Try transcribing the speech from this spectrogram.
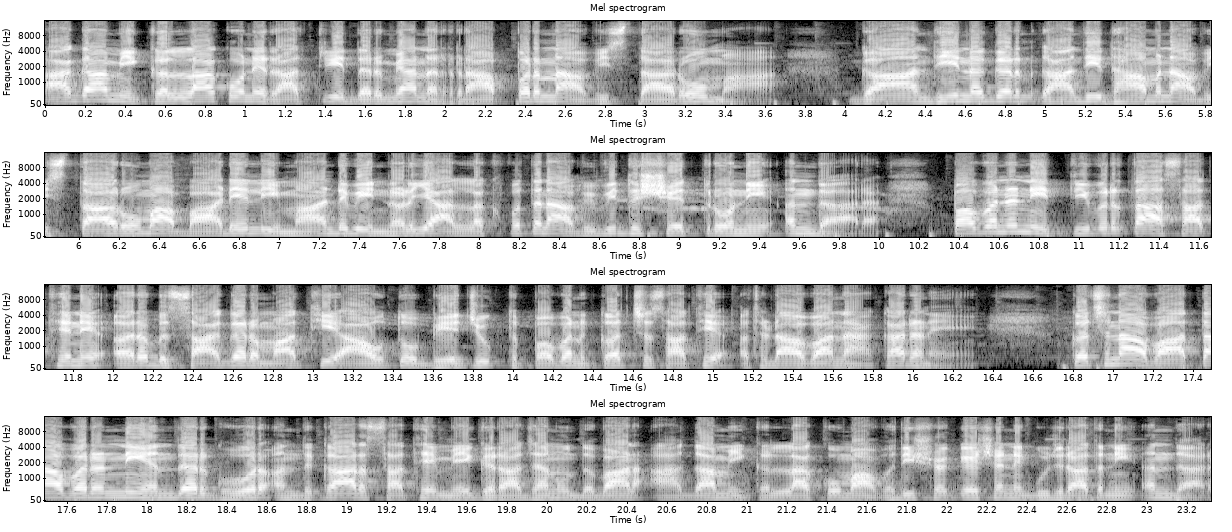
આગામી કલાકોને રાત્રિ દરમિયાન રાપરના વિસ્તારોમાં ગાંધીનગર, ગાંધીધામના વિસ્તારોમાં બાડેલી, માંડવી, નળિયા, લખપતના વિવિધ ક્ષેત્રોની અંદર પવનની તીવ્રતા સાથેને અરબ સાગરમાંથી આવતો ભેજયુક્ત પવન કચ્છ સાથે અથડાવાના કારણે કચ્છના વાતાવરણની અંદર ઘોર અંધકાર સાથે મેઘરાજાનું દબાણ આગામી કલાકોમાં વધી શકે છે અને ગુજરાતની અંદર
